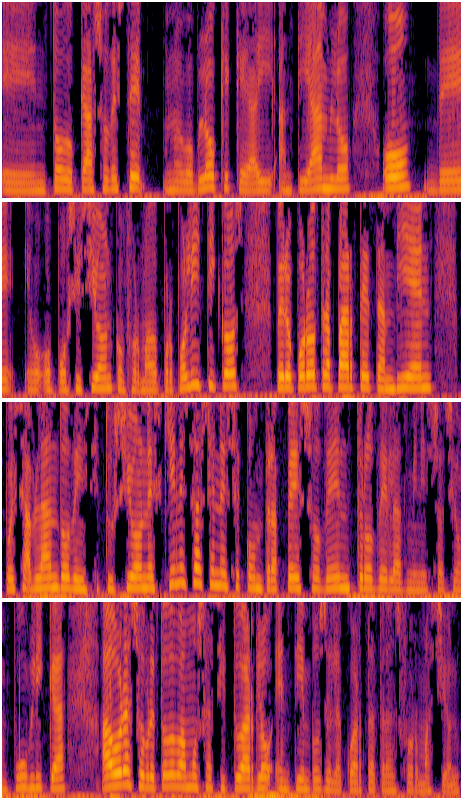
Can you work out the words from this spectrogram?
en todo caso de este nuevo bloque que hay anti-AMLO o de eh, oposición conformado por políticos, pero por otra parte también, pues hablando de instituciones, ¿quiénes hacen ese contrapeso dentro de la administración pública? Ahora, sobre todo, vamos a situarlo en tiempos de la cuarta transformación.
